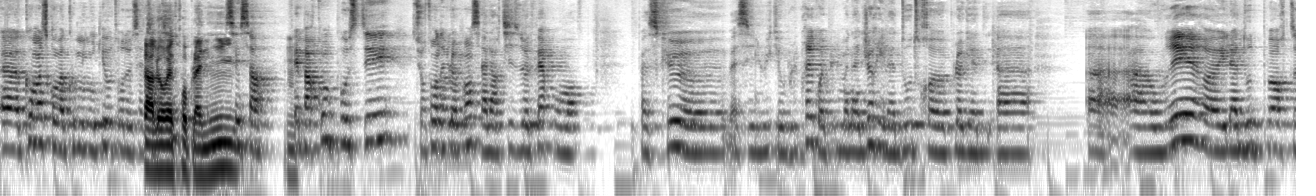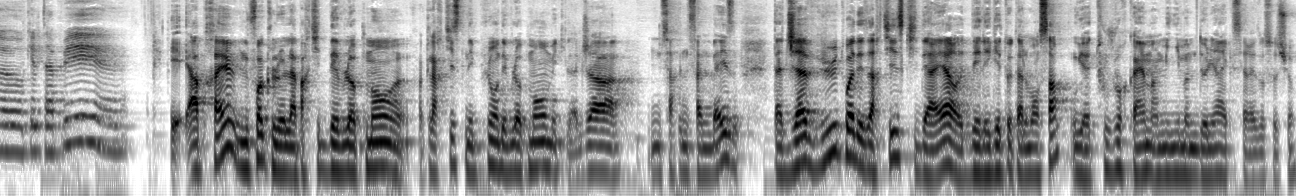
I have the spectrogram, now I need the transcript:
euh, comment est-ce qu'on va communiquer autour de cette Faire le rétro-planning. C'est ça. Mm. Mais par contre, poster sur ton développement, c'est à l'artiste de le faire pour moi. Parce que euh, bah, c'est lui qui est au plus près. Quoi. Et puis le manager, il a d'autres plugs à, à- à- à ouvrir, il a d'autres portes auxquelles taper. Et après, une fois que la partie de développement, euh, enfin, que l'artiste n'est plus en développement, mais qu'il a déjà une certaine fanbase, tu as déjà vu, toi, des artistes qui derrière déléguaient totalement ça, où il y a toujours quand même un minimum de lien avec ses réseaux sociaux?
